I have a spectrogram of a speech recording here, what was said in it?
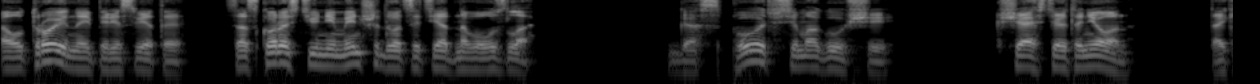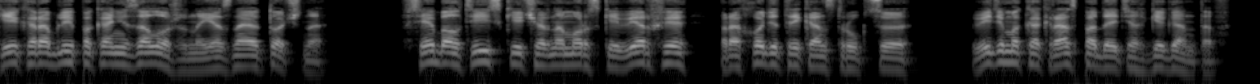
а утроенные пересветы со скоростью не меньше 21 узла. Господь всемогущий! К счастью, это не он. Такие корабли пока не заложены, я знаю точно. Все Балтийские и Черноморские верфи проходят реконструкцию, видимо, как раз под этих гигантов.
